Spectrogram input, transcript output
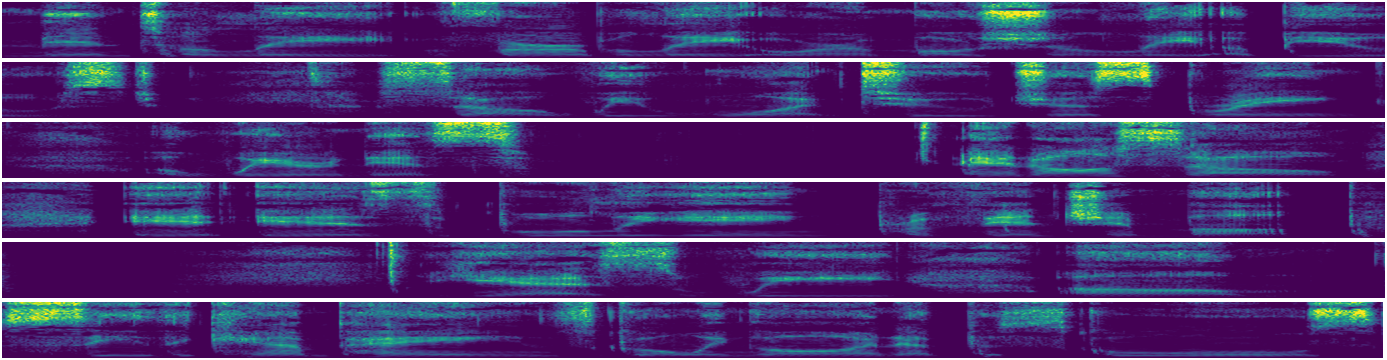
mentally verbally or emotionally abused. So we want to just bring awareness and also it is bullying prevention month. Yes we um see the campaigns going on at the schools.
